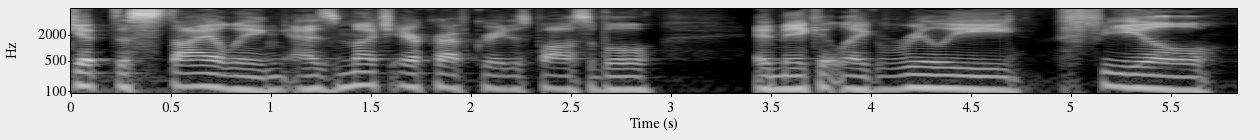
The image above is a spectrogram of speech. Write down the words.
get the styling as much aircraft grade as possible and make it like really feel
